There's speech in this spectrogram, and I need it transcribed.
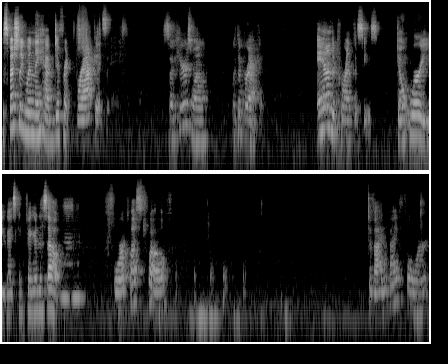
especially when they have different brackets. So here's one with a bracket and a parentheses. Don't worry, you guys can figure this out. 4 plus 12 divided by 4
